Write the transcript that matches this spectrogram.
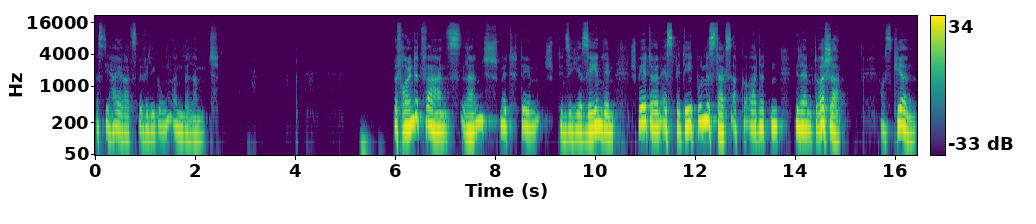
was die Heiratsbewilligung anbelangt. Befreundet war Hans Lansch mit dem, den Sie hier sehen, dem späteren SPD-Bundestagsabgeordneten Wilhelm Dröscher aus Kirn.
